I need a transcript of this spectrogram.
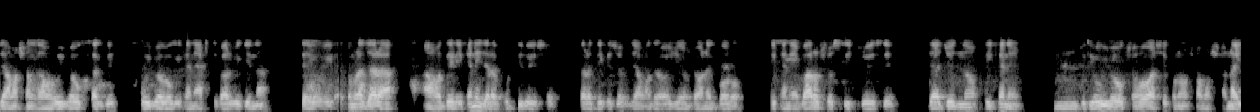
যে আমার সঙ্গে আমার অভিভাবক থাকবে, অভিভাবক এখানে আসতে পারবে কিনা? তোমরা যারা আমাদের এখানেই যারা ভর্তি হয়েছে তারা দেখেছ যে আমাদের অডিটোরিয়ামটা অনেক বড়। এখানে বারোশো সিট রয়েছে। যার জন্য এখানে যদি অভিভাবক সহ আসে কোনো সমস্যা নাই।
